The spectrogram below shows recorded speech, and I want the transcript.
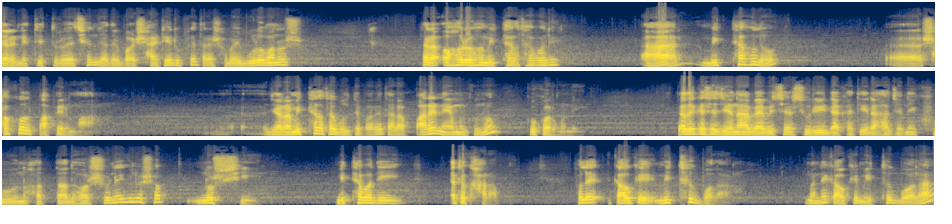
যারা নেতৃত্ব রয়েছেন, যাদের বয়স ষাটের উপরে, তারা সবাই বুড়ো মানুষ। তারা অহরহ মিথ্যা কথা বলে। আর মিথ্যা হলো সকল পাপের মা। যারা মিথ্যা কথা বলতে পারে, তারা পারে না, এমন কোনো কুকর্ম নেই। তাদের কাছে জেনা, ব্যবচার, চুরি, ডাকাতি, রাহাজানি, খুন, হত্যা, ধর্ষণ, এগুলো সব নস্যি। মিথ্যাবাদী এত খারাপ। ফলে কাউকে মিথ্যুক বলা মানে কাউকে মিথ্যুক বলা,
